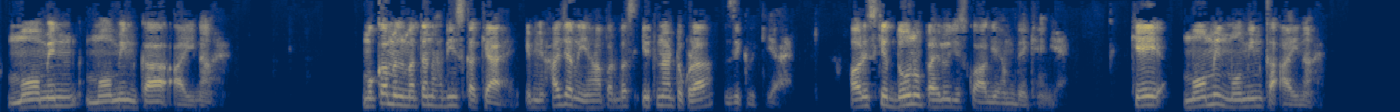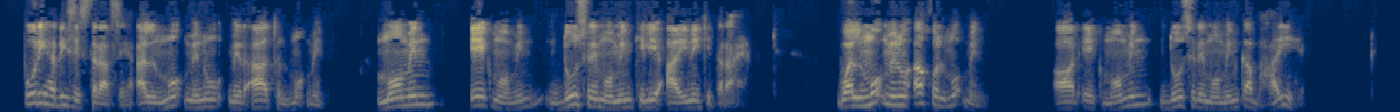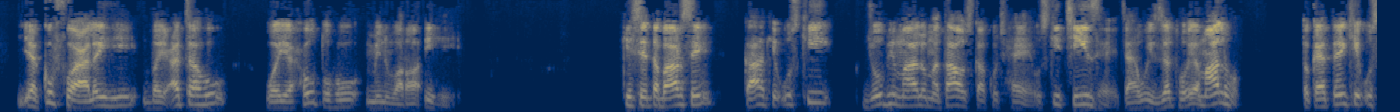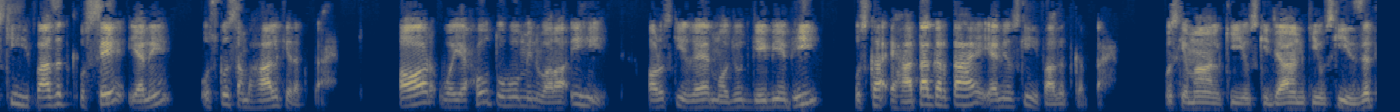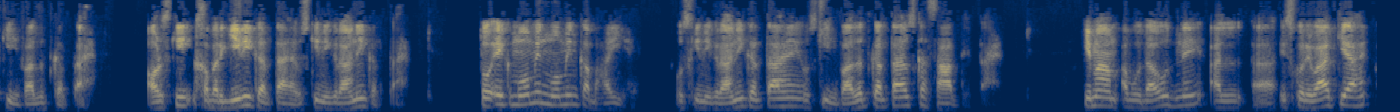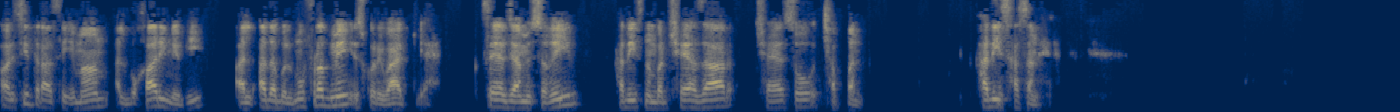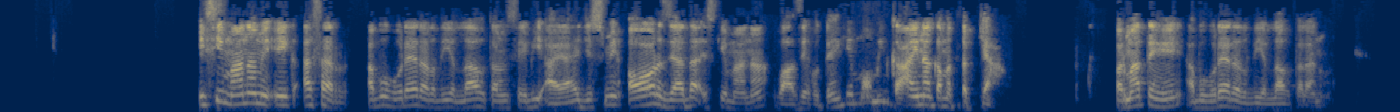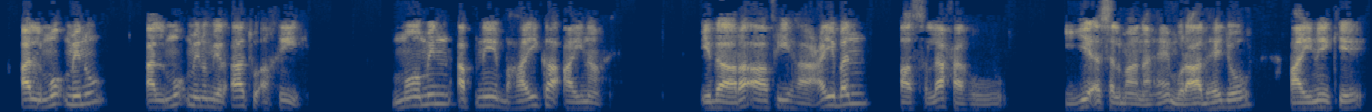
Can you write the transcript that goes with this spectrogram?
مومن مومن کا آئینہ ہے۔ مکمل متن حدیث کا کیا ہے؟ ابن حجر نے یہاں پر بس اتنا ٹکڑا ذکر کیا ہے۔ اور اس کے دونوں پہلو جس کو آگے ہم دیکھیں گے کہ مومن مومن کا آئینہ ہے۔ پوری حدیث اس طرح سے المؤمن مرآت المؤمن۔ مومن ایک مومن، دوسرے مومن کے لیے آئینے کی طرح ہے۔ والمؤمن اخ المؤمن۔ اور ایک مومن دوسرے مومن کا بھائی ہے۔ یکف علیہ بیعتہ ویحوطہ من ورائہ۔ کس اعتبار سے؟ کہا کہ اس کی جو بھی مال و متا اس کا کچھ ہے، اس کی چیز ہے، چاہے وہ عزت ہو یا مال ہو۔ تو کہتے ہیں کہ اس کی حفاظت اس سے یعنی اس کو سنبھال کے رکھتا ہے۔ اور وہ یحوطہ من ورائہ اور اس کی غیر موجودگی میں بھی اس کا احاطہ کرتا ہے یعنی اس کی حفاظت کرتا ہے۔ اس کے مال کی، اس کی جان کی، اس کی عزت کی حفاظت کرتا ہے۔ اور اس کی خبرگیری کرتا ہے، اس کی نگرانی کرتا ہے۔ تو ایک مومن مومن کا بھائی ہے، اس کی نگرانی کرتا ہے، اس کی حفاظت کرتا ہے، اس کا ساتھ دیتا ہے۔ امام ابو داود نے اس کو روایت کیا ہے، اور اسی طرح سے امام البخاری نے بھی الادب المفرد میں اس کو روایت کیا ہے۔ سیر جامع صغیر، حدیث نمبر چھ ہزار چھ سو چھپن۔ حدیث حسن ہے۔ اسی معنی میں ایک اثر ابو حریر رضی اللہ تعالیٰ سے بھی آیا ہے، جس میں اور زیادہ اس کے معنی واضح ہوتے ہیں کہ مومن کا آئینہ کا مطلب کیا۔ فرماتے ہیں ابو حریر رضی اللہ تعالیٰ المؤمن المؤمن مرآت اخی مومن اپنے بھائی کا آئینہ ہے۔ اذا رأى فيها عیبا اصلحه یہ اصل معنی ہے، مراد ہے جو آئینے کے،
